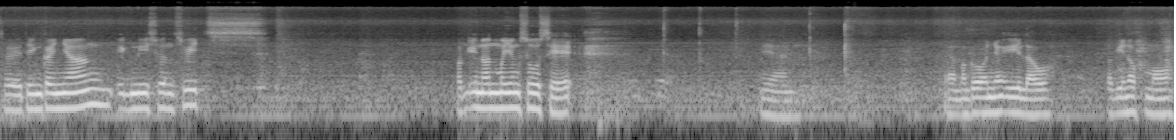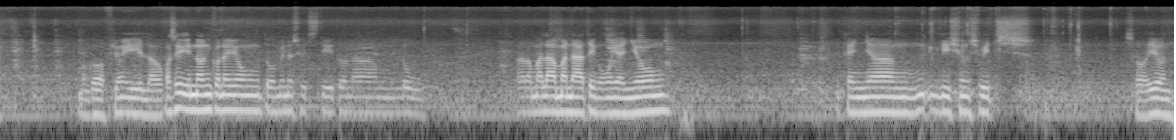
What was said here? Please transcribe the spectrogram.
So ito yung kanyang ignition switch. Pag in-on mo yung susi ayan. Ayan mag-on yung ilaw. Pag in-off mo mag-off yung ilaw. Kasi in-on ko na yung domino switch dito na low. Para malaman natin kung yan yung kanyang ignition switch. So, ayun.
